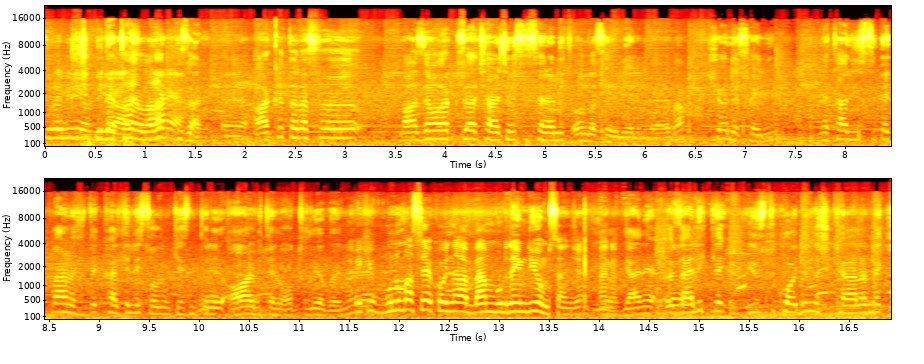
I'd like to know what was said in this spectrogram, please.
durabiliyor. Küçük bir duruyor detay olarak Aynen. güzel. Ee, arka tarafı malzeme olarak güzel çerçevesi seramik onu da söyleyelim bu arada. Şöyle söyleyeyim. Metal hissi pek vermese de kaliteli hissi olduğunu kesinlikle veriyor. Ağır bir telefon oturuyor böyle. Peki bunu masaya koyun abi ben buradayım diyor mu sence? Hani yani özellikle yüzüstü koyduğumda şu kenarlarındaki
